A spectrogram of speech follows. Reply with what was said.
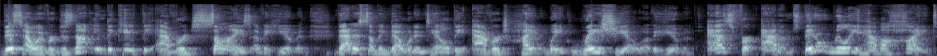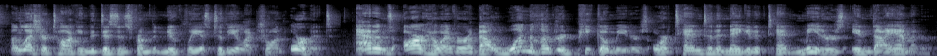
This, however, does not indicate the average size of a human. That is something that would entail the average height-weight ratio of a human. As for atoms, they don't really have a height, unless you're talking the distance from the nucleus to the electron orbit. Atoms are, however, about 100 picometers, or 10 to the negative 10 meters in diameter.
